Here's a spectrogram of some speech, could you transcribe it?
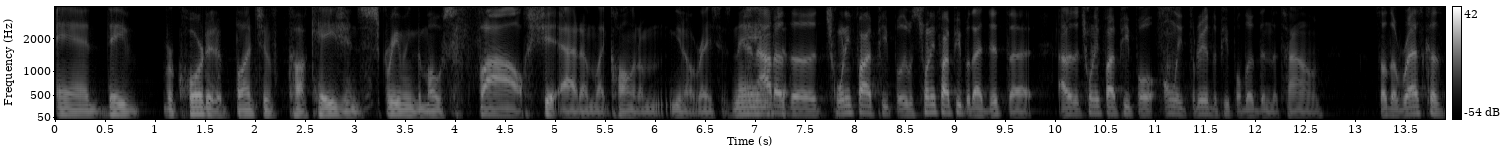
and they recorded a bunch of Caucasians screaming the most foul shit at him, like calling him, you know, racist names. and out of the 25 people, it was 25 people that did that. Out of the 25 people, only three of the people lived in the town. So the rest, because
